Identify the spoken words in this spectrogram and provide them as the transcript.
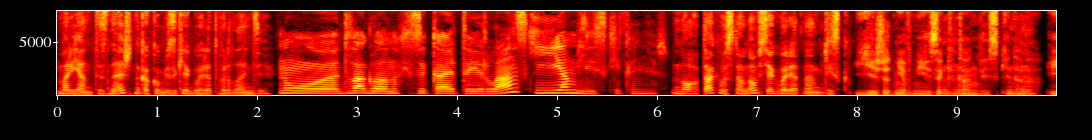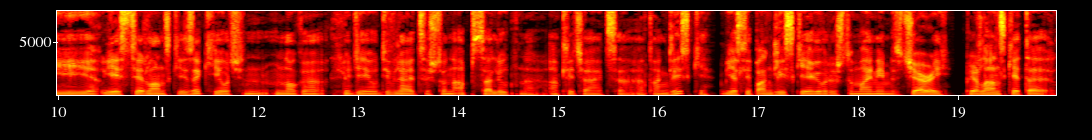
Марьян, ты знаешь, на каком языке говорят в Ирландии? Ну, два главных языка — это ирландский и английский, конечно. Но так в основном все говорят на английском. Ежедневный язык Мгм. это английский, Мгм. да. И есть ирландский язык, и очень много людей удивляется, что он абсолютно отличается от английского. Если по-английски я говорю, что my name is Jerry, по-ирландски это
